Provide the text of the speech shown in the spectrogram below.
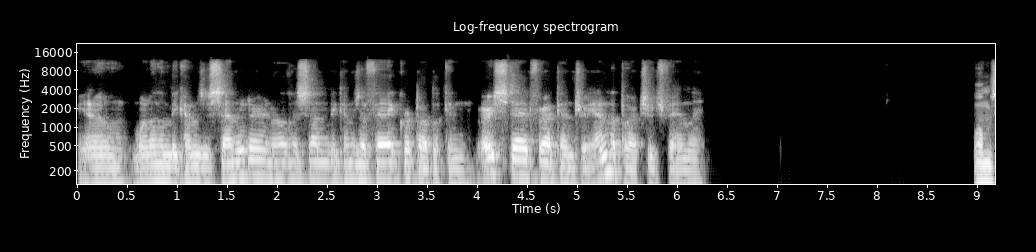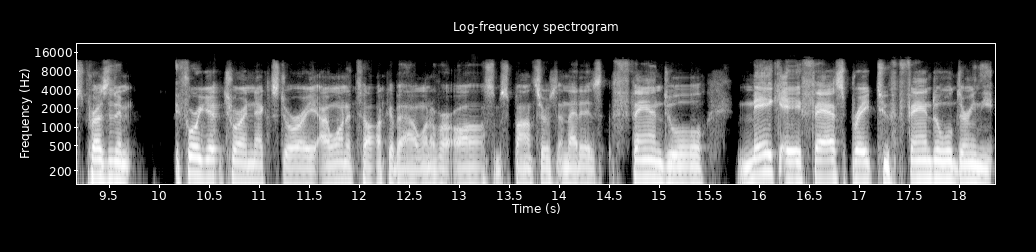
you know, one of them becomes a senator and all of a sudden becomes a fake Republican. Very sad for our country and the Partridge family. Well, Mr. President, before we get to our next story, I want to talk about one of our awesome sponsors, and that is FanDuel. Make a fast break to FanDuel during the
